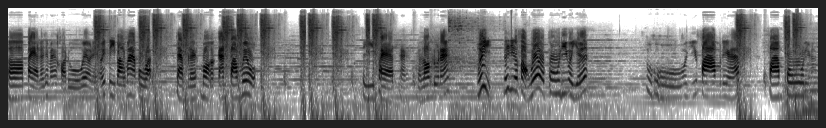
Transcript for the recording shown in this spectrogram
เออแปดแล้วใช่ไหมขอดูเวลเลยเฮ้ย ตีเบามากปูอะแจ่มเลยเหมาะกับการฟาร์มเวล ตีแปดอะเดี๋ยวลองดูนะ เฮ้ย ได้ทีละสองเวลปูดีกว่าเยอะ โอ้โหอย่างนี้ฟาร์มนี่ครับ ฟาร์มปูนี่ครับ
